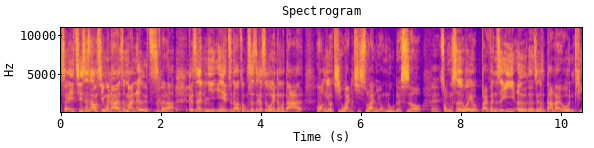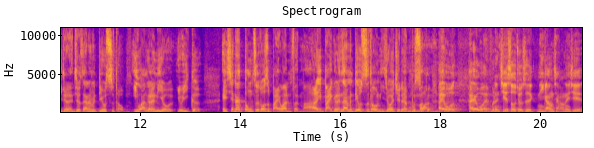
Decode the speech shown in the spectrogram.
所以其实这种行为当然是蛮恶质的啦。可是你你也知道，总是这个社会那么大，网友几万、几十万涌入的时候，总是会有百分之一二的这个大脑有问题的人就在那边丢石头。一万个人，你有有一个，哎，现在动辄都是百万粉嘛，而一百个人在那边丢石头，你就会觉得很不爽。还有我，还有我很不能接受，就是你刚刚讲的那些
